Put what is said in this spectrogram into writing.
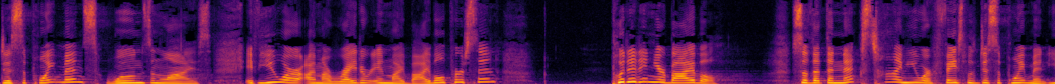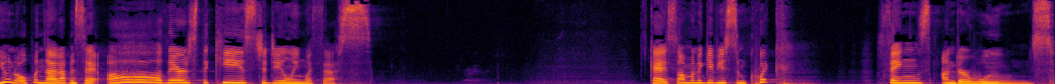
disappointments, wounds, and lies. If you are, I'm a writer in my Bible person, put it in your Bible so that the next time you are faced with disappointment, you can open that up and say, oh, there's the keys to dealing with this. Okay, so I'm going to give you some quick things under wounds.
